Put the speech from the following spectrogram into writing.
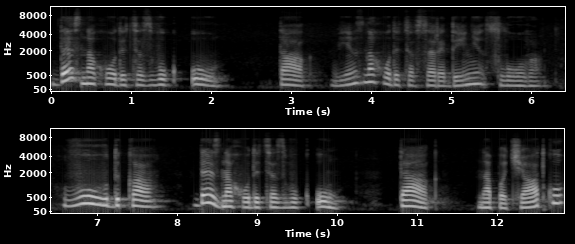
Де знаходиться звук У? Так, він знаходиться всередині слова. Вудка. Де знаходиться звук У? Так, на початку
